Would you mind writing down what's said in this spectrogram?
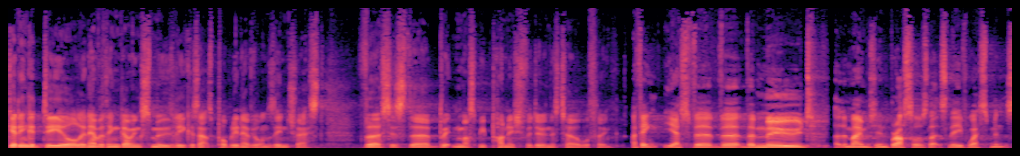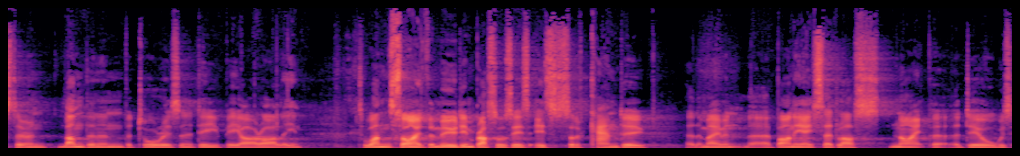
getting a deal and everything going smoothly, because that's probably in everyone's interest, versus the Britain must be punished for doing this terrible thing? I think, yes, the, the, the mood at the moment in Brussels, let's leave Westminster and London and the Tories and the DBR lean to one side. The mood in Brussels is, is sort of can do at the moment. Uh, Barnier said last night that a deal was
